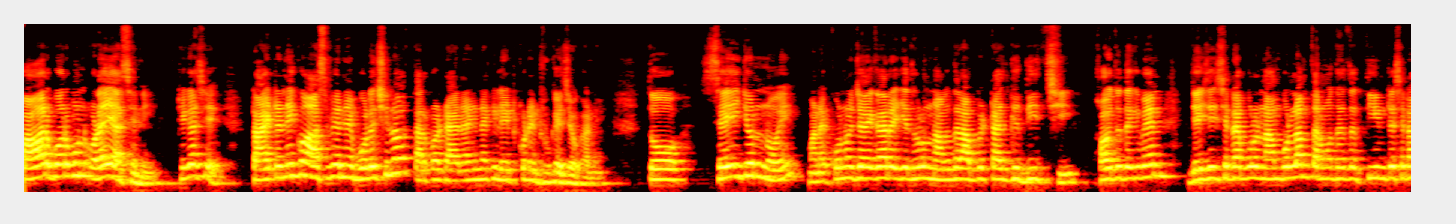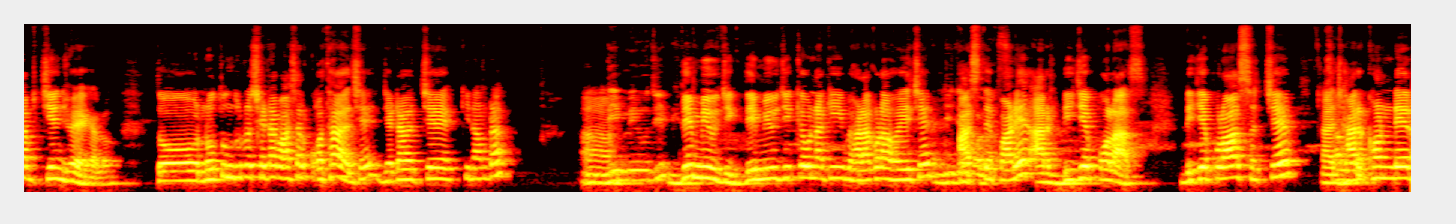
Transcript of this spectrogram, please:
পাওয়ার বর্মন ওরাই আসেনি, ঠিক আছে? টাইটানিকও আসবে না বলেছিল, তারপর টাইটানিক নাকি লেট করে ঢুকেছে ওখানে। তো সেই জন্যই মানে কোনো জায়গার এই যে ধরুন নাগদার আপডেটটা আজকে দিচ্ছি, হয়তো দেখবেন যেই যেই সেট নাম বললাম, তার মধ্যে হয়তো তিনটে সেট চেঞ্জ হয়ে গেল। তো নতুন দুটো সেট আপ আসার কথা আছে যেটা হচ্ছে কি নামটা? মিউজিক দি মিউজিক দি মিউজিককেও নাকি ভাড়া করা হয়েছে আসতে পারে। আর ডিজে পলাশ ডিজে পলাশ হচ্ছে ঝাড়খণ্ডের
